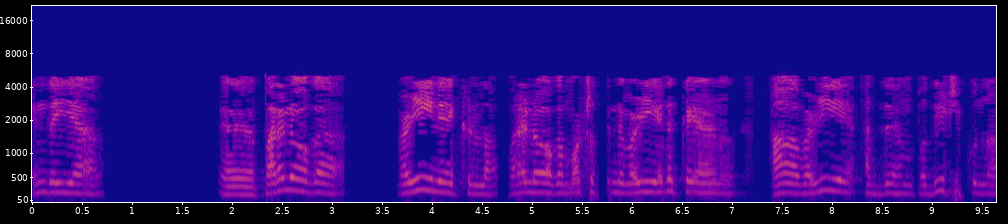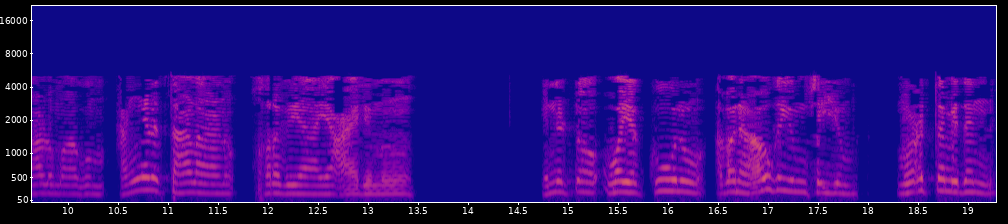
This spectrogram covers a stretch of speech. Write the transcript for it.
എന്തെയ്യ പരലോക വഴിയിലേക്കുള്ള പരലോക മോക്ഷത്തിന്റെ വഴി ഏതൊക്കെയാണ്? ആ വഴിയെ അദ്ദേഹം പ്രതീക്ഷിക്കുന്ന ആളുമാകും. അങ്ങനത്തെ ആളാണ് ഹുറവിയായ ആലിമ്. എന്നിട്ടോ ഓയക്കൂനു അവനാവുകയും ചെയ്യും. മുഴത്തമിതൻ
